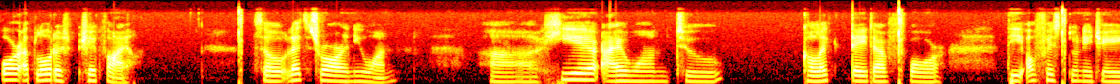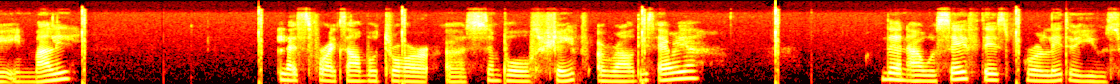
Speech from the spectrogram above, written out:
or upload a shapefile. So let's draw a new one. Uh, here I want to collect data for the Office du Niger in Mali. Let's, for example, draw a simple shape around this area. Then I will save this for later use.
